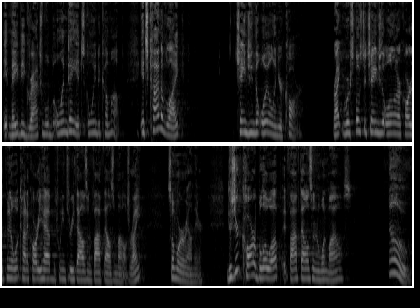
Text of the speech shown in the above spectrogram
it may be gradual, but one day it's going to come up. It's kind of like changing the oil in your car, right? We're supposed to change the oil in our car depending on what kind of car you have between 3,000 and 5,000 miles, right? Somewhere around there. Does your car blow up at 5,001 miles? No.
